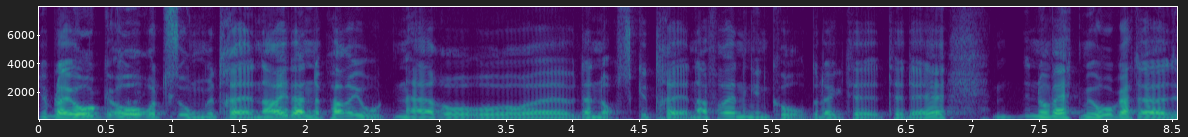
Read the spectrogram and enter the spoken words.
Du ble òg årets unge trener i denne perioden her, og, og eh, Den norske trenerforeningen kårte deg til, til, det. Nå vet vi òg at eh,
